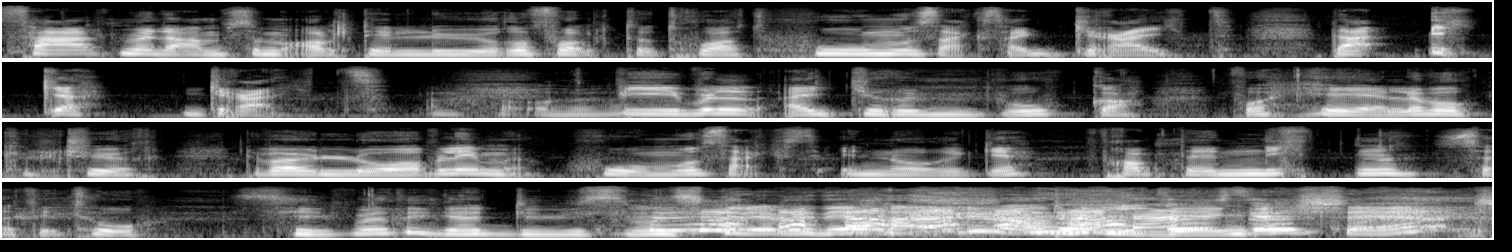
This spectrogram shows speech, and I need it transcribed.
Fælt med dem som alltid lurer folk til å tro at homosex er greit. Det er ikke greit. Bibelen er grunnboka for hele vår kultur. Det var ulovlig med homosex i Norge fram til 1972. Sikker på at det ikke er du som har skrevet det her. Du er veldig engasjert.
